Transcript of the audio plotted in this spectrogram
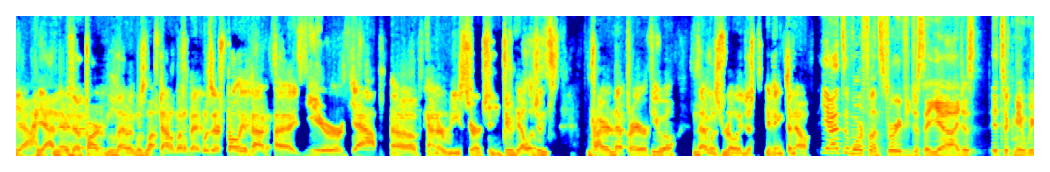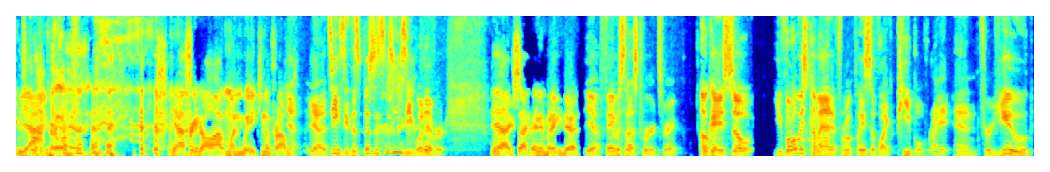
Yeah, yeah. And there, the part that was left out a little bit was there's probably about a year gap of kind of research and due diligence prior to that prayer, if you will, that was really just getting to know. Yeah, it's a more fun story if you just say, "Yeah, I just it took me a week to yeah. build a car wash." yeah, I figured it all out in one week, no problem. Yeah, yeah, it's easy. This business is easy. Whatever. Yeah, exactly. Anybody can do it. Yeah, famous last words, right? Okay, so you've always come at it from a place of like people, right? And for you,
